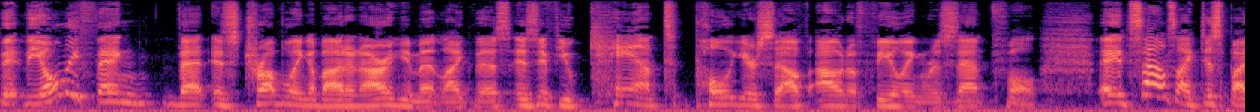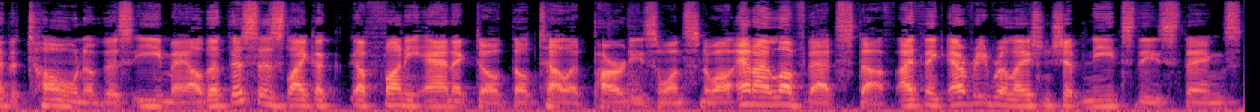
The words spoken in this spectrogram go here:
The the only thing that is troubling about an argument like this is if you can't pull yourself out of feeling resentful. It sounds like just by the tone of this email that this is like a, a funny anecdote they'll tell at parties once in a while. And I love that stuff. I think every relationship needs these things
